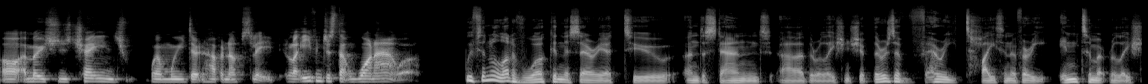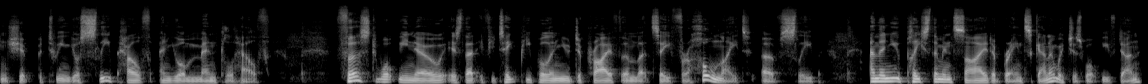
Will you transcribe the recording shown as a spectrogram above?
our emotions change when we don't have enough sleep like even just that one hour We've done a lot of work in this area to understand uh, the relationship. There is a very tight and a very intimate relationship between your sleep health and your mental health. First, what we know is that if you take people and you deprive them, let's say, for a whole night of sleep, and then you place them inside a brain scanner, which is what we've done,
